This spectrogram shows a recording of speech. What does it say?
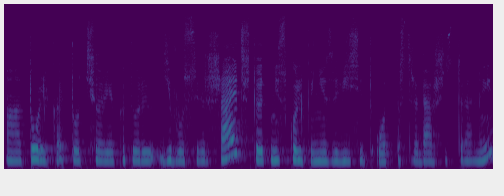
а, только тот человек, который его совершает, что это нисколько не зависит от пострадавшей стороны,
